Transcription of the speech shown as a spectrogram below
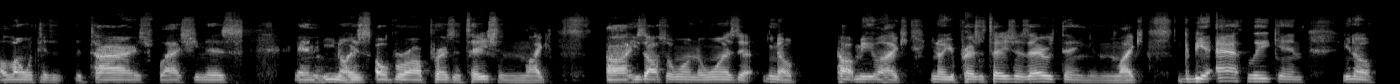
along with his attire, his flashiness, and you know his overall presentation. Like uh, he's also one of the ones that you know taught me like you know your presentation is everything, and like you could be an athlete and you know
